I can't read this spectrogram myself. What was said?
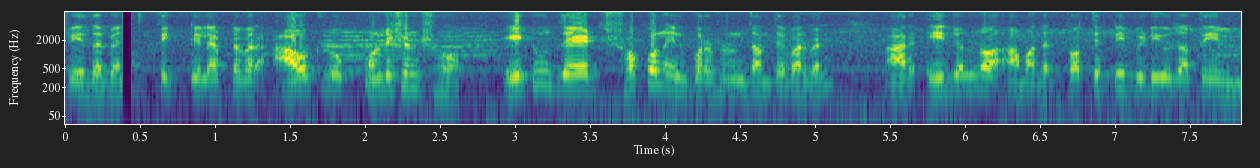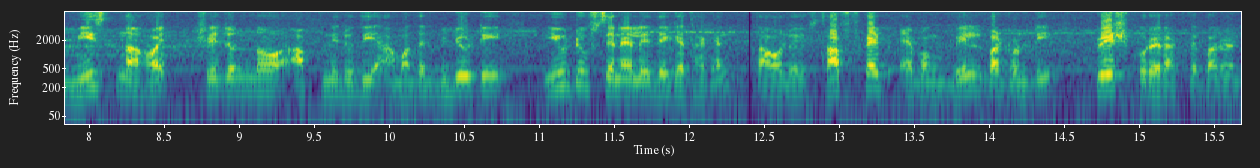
পেয়ে যাবেন। প্রত্যেকটি ল্যাপটপের আউটলুক কন্ডিশন সহ এ টু জেড সকল ইনফরমেশন জানতে পারবেন। আর এই জন্য আমাদের প্রত্যেকটি ভিডিও যাতে মিস না হয়, সেজন্য আপনি যদি আমাদের ভিডিওটি ইউটিউব চ্যানেলে দেখে থাকেন, তাহলে সাবস্ক্রাইব এবং বেল বাটনটি প্রেস করে রাখতে পারবেন।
